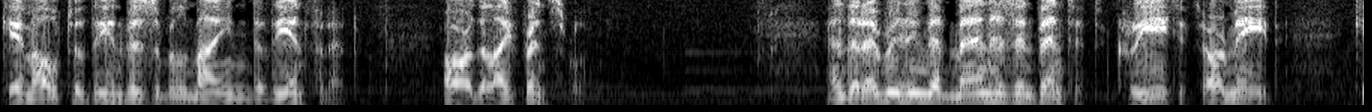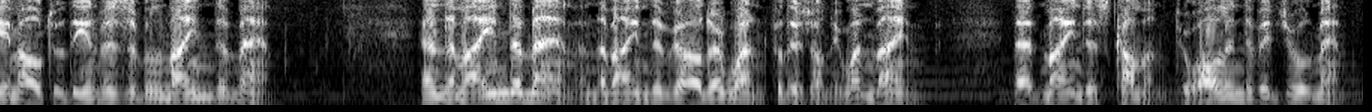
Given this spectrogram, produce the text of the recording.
came out of the invisible mind of the infinite, or the life principle. And that everything that man has invented, created, or made came out of the invisible mind of man. And the mind of man and the mind of God are one, for there's only one mind. That mind is common to all individual men.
